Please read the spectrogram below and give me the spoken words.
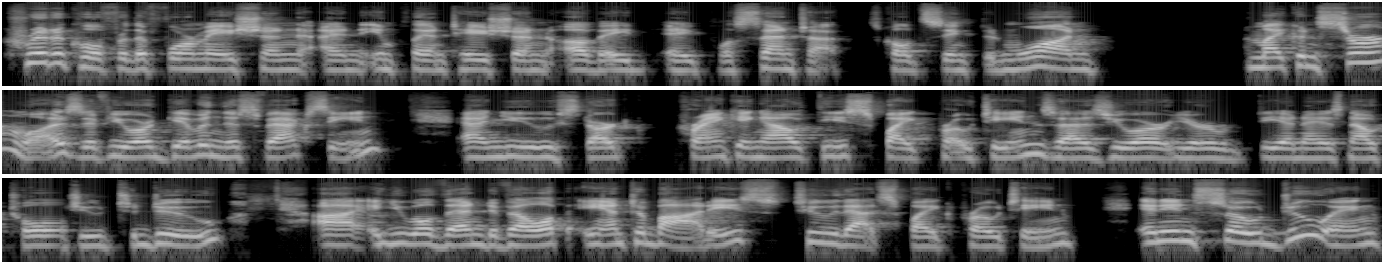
critical for the formation and implantation of a, a placenta. It's called Syncytin 1. My concern was if you are given this vaccine and you start cranking out these spike proteins as your, your DNA has now told you to do, uh, you will then develop antibodies to that spike protein. And in so doing,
